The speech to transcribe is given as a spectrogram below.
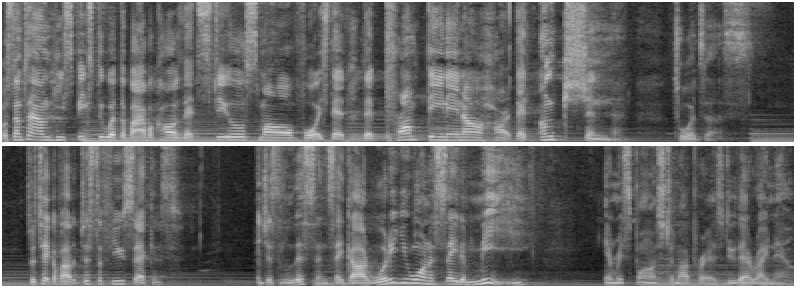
Or sometimes he speaks through what the Bible calls that still small voice, that, that prompting in our heart, that unction towards us. So take about just a few seconds and just listen. Say, God, what do you want to say to me in response to my prayers? Do that right now.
